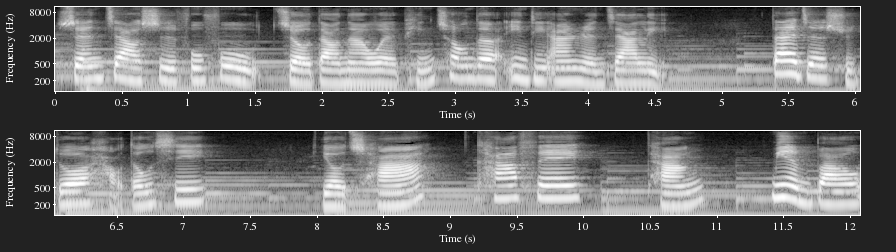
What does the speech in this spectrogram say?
宣教士夫妇就到那位贫穷的印第安人家里，带着许多好东西，有茶、咖啡、糖、面包、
